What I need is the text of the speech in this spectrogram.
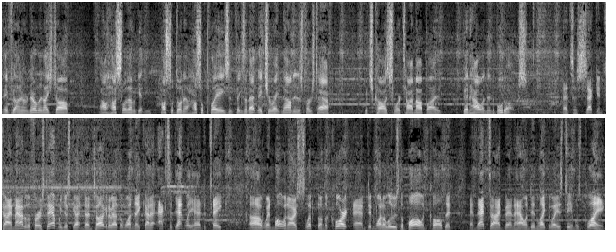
they've done a really nice job out hustling them, getting hustle, doing hustle plays and things of that nature right now in this first half, which caused for a timeout by Ben Howland and the Bulldogs. That's a second time out of the first half. We just got done talking about the one they kind of accidentally had to take uh, when Molinar slipped on the court and didn't want to lose the ball and called it. And that time, Ben Howland didn't like the way his team was playing.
